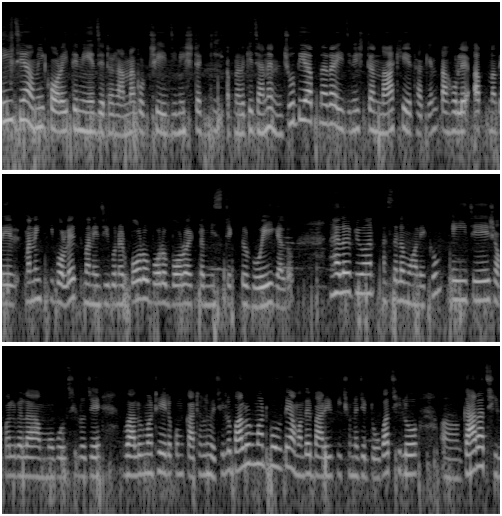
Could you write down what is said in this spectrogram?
এই যে আমি কড়াইতে নিয়ে যেটা রান্না করছি, এই জিনিসটা কি আপনারা কি জানেন? যদি আপনারা এই জিনিসটা না খেয়ে থাকেন, তাহলে আপনাদের মানে কি বলে? মানে জীবনের বড় বড় বড় একটা মিস্টেক তো রয়েই গেল। হ্যালো এভরিওয়ান, আসসালামু আলাইকুম। এই যে সকালবেলা আম্মু বলছিল যে বালুর মাঠে এরকম কাঁঠাল হয়েছিল। বালুর মাঠ বলতে আমাদের বাড়ির পিছনে যে ডোবা ছিল গাড়া ছিল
